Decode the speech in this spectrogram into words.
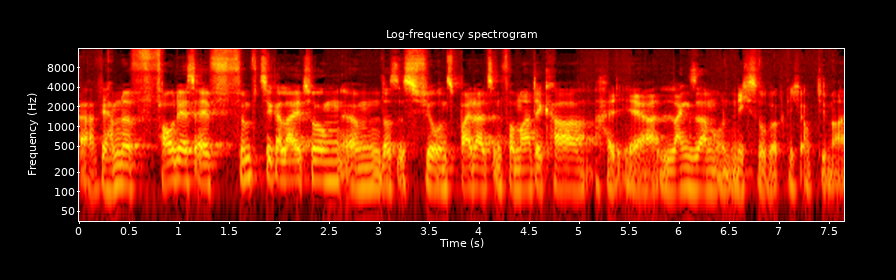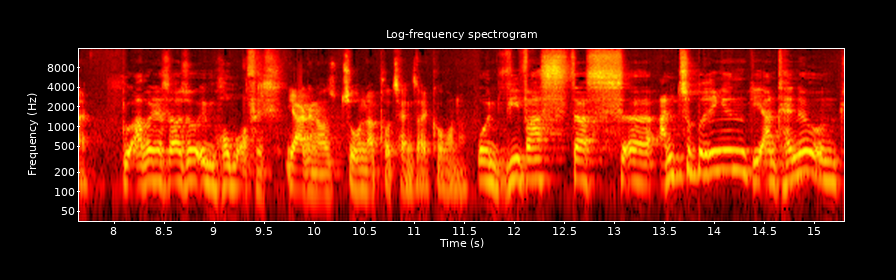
Ja, wir haben eine VDSL 50er Leitung. Ähm, das ist für uns beide als Informatiker halt eher langsam und nicht so wirklich optimal. Du arbeitest also im Homeoffice? Ja, genau, zu 100 Prozent seit Corona. Und wie war es, das äh, anzubringen, die Antenne und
